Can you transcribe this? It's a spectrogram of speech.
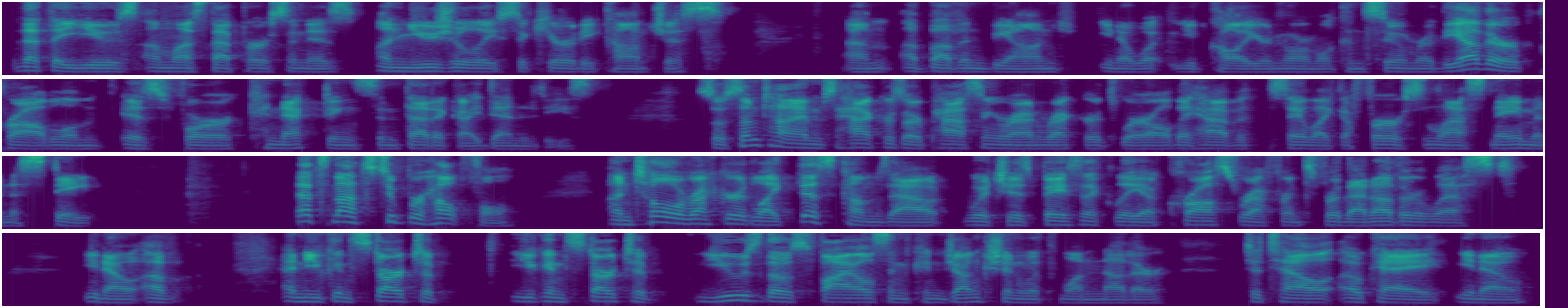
that they use unless that person is unusually security conscious um, above and beyond you know what you'd call your normal consumer. The other problem is for connecting synthetic identities so sometimes hackers are passing around records where all they have is say like a first and last name and a state. That's not super helpful until a record like this comes out which is basically a cross reference for that other list you know of and you can start to you can start to use those files in conjunction with one another to tell okay you know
